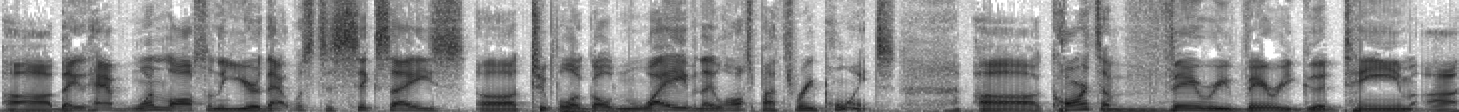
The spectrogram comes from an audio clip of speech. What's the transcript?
Uh, they have one loss on the year. That was to 6A's uh, Tupelo Golden Wave, and they lost by three points. Uh, a very, very good team. Uh,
